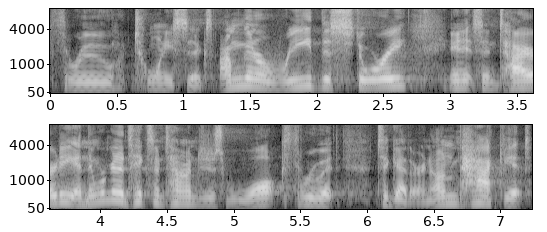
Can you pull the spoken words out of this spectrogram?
through 26. I'm going to read this story in its entirety, and then we're going to take some time to just walk through it together and unpack it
